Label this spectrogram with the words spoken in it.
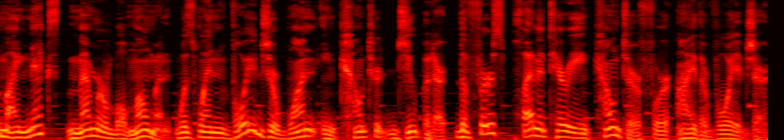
My next memorable moment was when Voyager 1 encountered Jupiter, the first planetary encounter for either Voyager.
